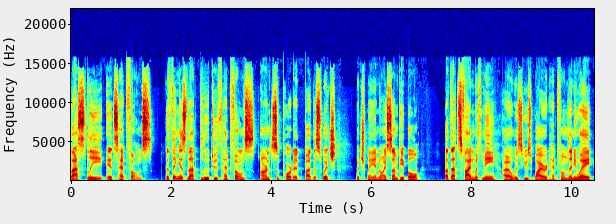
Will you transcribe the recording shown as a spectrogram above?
Lastly, it's headphones. The thing is that Bluetooth headphones aren't supported by the Switch, which may annoy some people, but that's fine with me. I always use wired headphones anyway.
